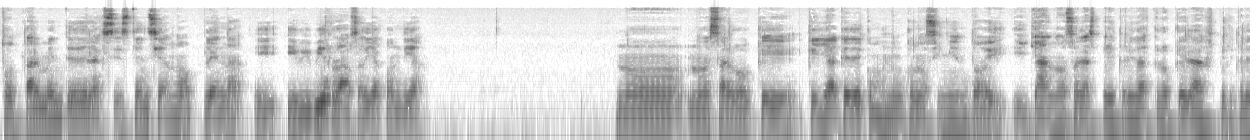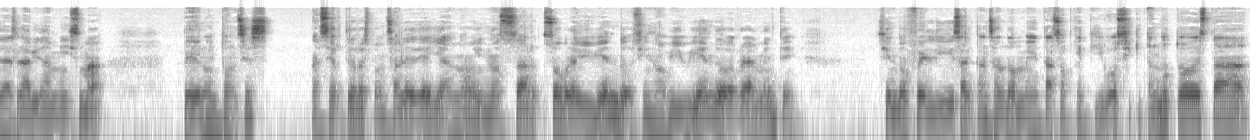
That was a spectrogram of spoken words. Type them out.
totalmente de la existencia, ¿no? Plena y, vivirla, o sea, día con día. no, no es algo que, que ya quede como en un conocimiento y, y ya, ¿no? O sea, la espiritualidad, creo que la espiritualidad es la vida misma, pero entonces hacerte responsable de ella, ¿no? Y no estar sobreviviendo, sino viviendo realmente, siendo feliz, alcanzando metas, objetivos y quitando toda esta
